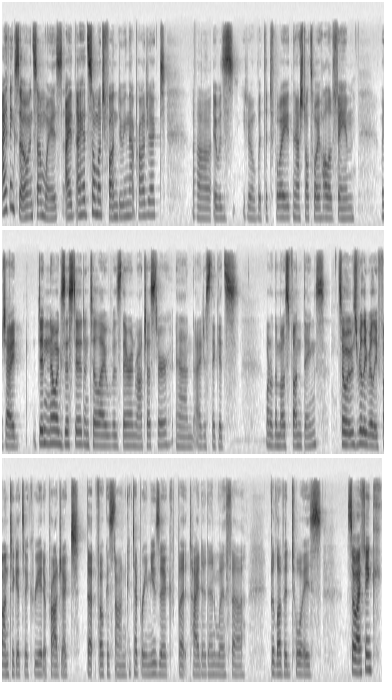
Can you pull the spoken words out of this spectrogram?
I think so in some ways. I, I had so much fun doing that project. Uh, it was, you know, with the toy, the National Toy Hall of Fame, which I didn't know existed until I was there in Rochester, and I just think it's one of the most fun things. So it was really, really fun to get to create a project that focused on contemporary music, but tied it in with uh, beloved toys. So I think,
